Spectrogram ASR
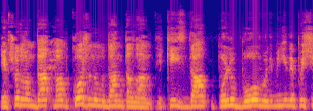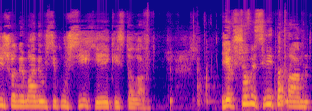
Якщо вам да, вам кожному дан талант, якийсь дам по-любому, мені не пишіть, що нема не у всіх, у всіх є якийсь талант. Якщо ви свій талант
